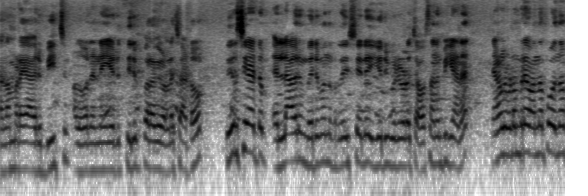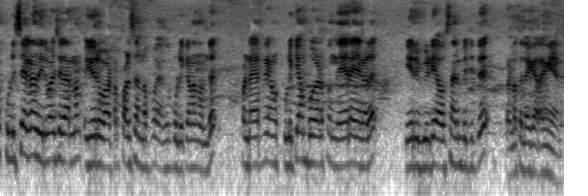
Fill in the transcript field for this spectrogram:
നമ്മുടെ ആ ഒരു ബീച്ചും അതുപോലെ തന്നെ ഈ ഒരു തിരുപ്പിറവി വെള്ളച്ചാട്ടവും തീർച്ചയായിട്ടും എല്ലാവരും വരുമെന്ന് പ്രതീക്ഷയിൽ ഈ ഒരു വീഡിയോ അവസാനിപ്പിക്കുകയാണ്. ഞങ്ങൾ ഇവിടം വരെ വന്നപ്പോൾ ഒന്ന് കുളിച്ചേക്കാൻ തീരുമാനിച്ചു കാരണം ഈ ഒരു വാട്ടർ ഫാൾസ് കണ്ടപ്പോൾ ഞങ്ങൾക്ക് കുളിക്കണമെന്നുണ്ട്. അപ്പം ഡയറക്റ്റ് ഞങ്ങൾ കുളിക്കാൻ പോയപ്പോൾ നേരെ ഞങ്ങൾ ഈ ഒരു വീഡിയോ അവസാനിപ്പിച്ചിട്ട് വെള്ളത്തിലേക്ക് ഇറങ്ങുകയാണ്.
